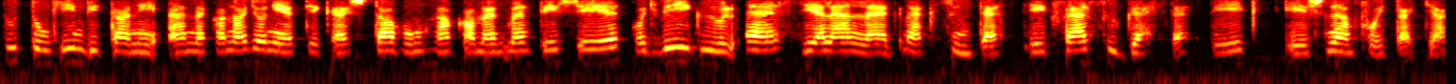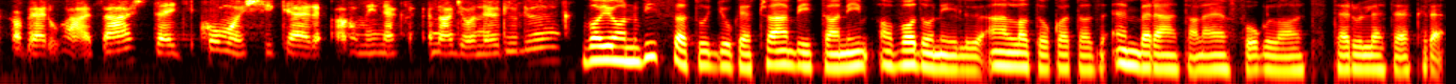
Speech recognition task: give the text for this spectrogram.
tudtunk indítani ennek a nagyon értékes tavunknak a megmentéséért, hogy végül ezt jelenleg megszüntették, felfüggesztették, és nem folytatják a beruházást. Egy komoly siker, aminek nagyon örülünk. Vajon vissza tudjuk-e csábítani a vadon élő állatokat az ember által elfoglalt területekre?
